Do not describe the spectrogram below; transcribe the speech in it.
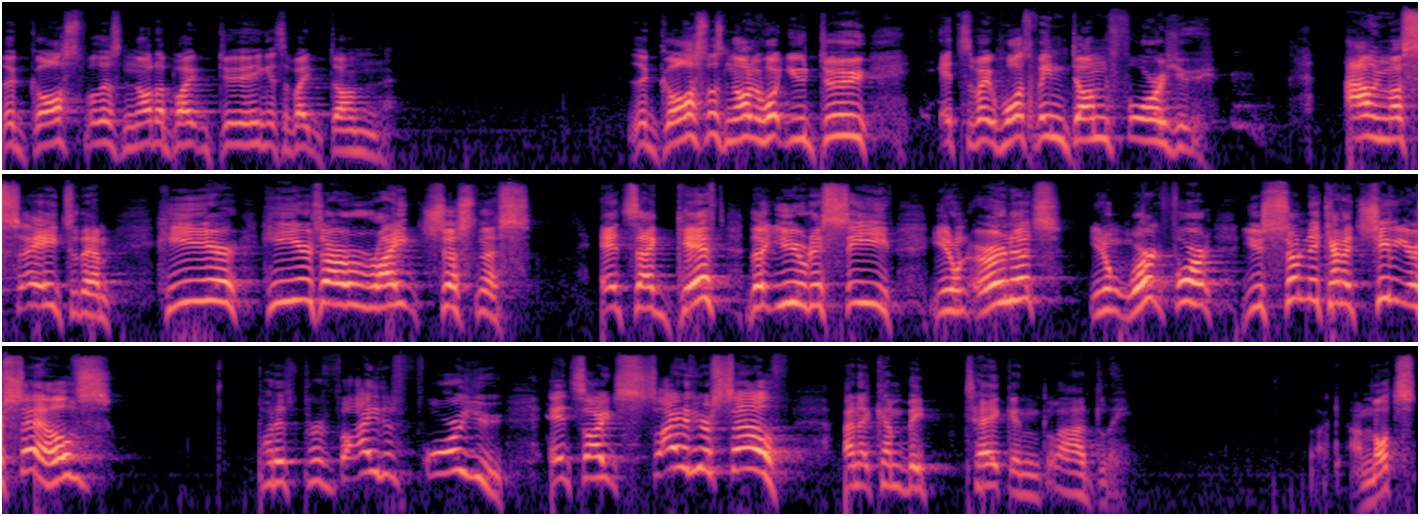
the gospel is not about doing, it's about done. The gospel is not about what you do, it's about what's been done for you. We must say to them, Here, here's our righteousness. It's a gift that you receive. You don't earn it, you don't work for it, you certainly can't achieve it yourselves, but it's provided for you. It's outside of yourself, and it can be taken gladly. I'm not,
